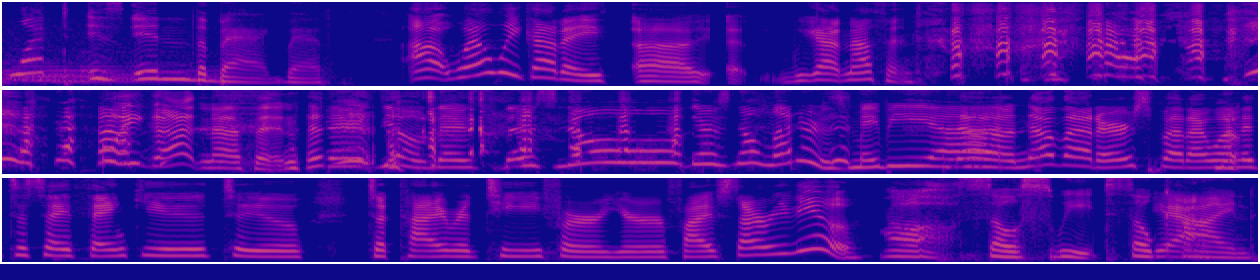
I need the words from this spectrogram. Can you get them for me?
What is in the bag, Beth? Uh, well, we got a uh, uh, we got nothing. we got nothing. There, no, there's there's no there's no letters. Maybe no, uh, no letters, but I wanted to say thank you to to Kyra T for your five star review. oh, so sweet, so Yeah. kind.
